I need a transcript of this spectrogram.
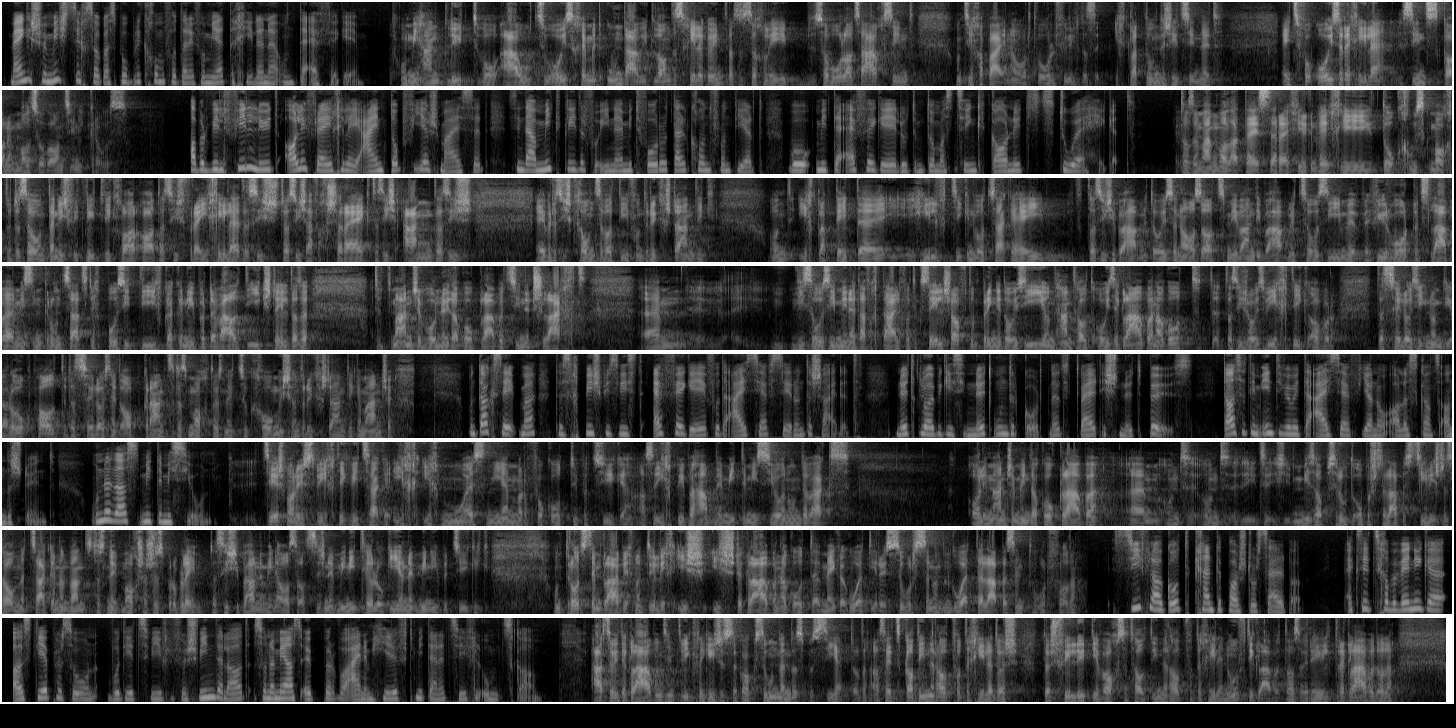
Manchmal vermischt sich sogar das Publikum von der reformierten Kirchen und der FEG. Und wir haben Leute, die auch zu uns kommen und auch in die Landeskirche gehen, also so ein bisschen sowohl als auch sind und sich an beiden Orten wohlfühlen. Das, ich glaube, die Unterschiede sind nicht, jetzt von unserer Kirche sind es gar nicht mal so wahnsinnig groß. Aber weil viele Leute alle Freikirchen in einen Topf einschmeißen, sind auch Mitglieder von ihnen mit Vorurteilen konfrontiert, die mit der FEG laut Thomas Zink gar nichts zu tun haben. Also manchmal hat der SRF irgendwelche Dokus gemacht oder so und dann ist für die Leute wie klar, ah, das ist Freikirche, das ist, das ist einfach schräg, das ist eng, das ist, eben, das ist konservativ und rückständig. Und ich glaube, dort äh, hilft es irgendwo zu sagen, hey, das ist überhaupt nicht unser Ansatz, wir wollen überhaupt nicht so sein, wir befürworten das Leben, wir sind grundsätzlich positiv gegenüber der Welt eingestellt. Also die Menschen, die nicht an Gott glauben, sind nicht schlecht. Ähm, wieso sind wir nicht einfach Teil von der Gesellschaft und bringen uns ein und haben halt unseren Glauben an Gott. Das ist uns wichtig, aber das soll uns irgendwie im Dialog behalten, das soll uns nicht abgrenzen, das macht uns nicht zu komischen und rückständigen Menschen. Und da sieht man, dass sich beispielsweise die FEG von der ICF sehr unterscheidet. Nichtgläubige sind nicht untergeordnet, die Welt ist nicht böse. Das hat im Interview mit der ICF ja noch alles ganz anders stöhnt. Und das mit der Mission. Zuerst mal ist es wichtig, wie zu sagen, ich, ich muss niemanden von Gott überzeugen. Also ich bin überhaupt nicht mit der Mission unterwegs, alle Menschen müssen an Gott glauben. Ähm, und, und mein absolut oberstes Lebensziel ist, das allen zu sagen. Und wenn du das nicht machst, hast du ein Problem. Das ist überhaupt nicht mein Ansatz. Das ist nicht meine Theologie und nicht meine Überzeugung. Und trotzdem glaube ich natürlich, ist, ist der Glauben an Gott eine mega gute Ressource und ein guter Lebensentwurf, oder? Zweifel an Gott kennt der Pastor selber. Er sieht sich aber weniger als die Person, die die Zweifel verschwinden lässt, sondern mehr als jemand, der einem hilft, mit diesen Zweifeln umzugehen. Also in der Glaubensentwicklung ist es sogar gesund, wenn das passiert. Oder? Also jetzt gerade innerhalb von der Kirche, du hast, du hast viele Leute, die wachsen halt innerhalb von der Kirche auf, die glauben das, was ihre Eltern glauben, oder?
